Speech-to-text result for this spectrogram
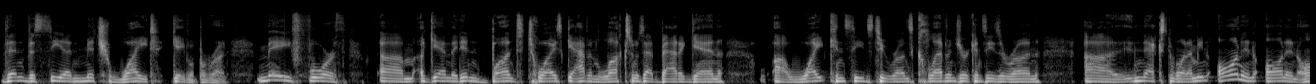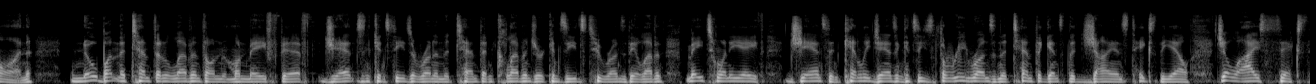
Then Vesia and Mitch White gave up a run. May 4th, um, again, they didn't bunt twice. Gavin Lux was at bat again. Uh, White concedes two runs. Cleavinger concedes a run. Uh, next one. I mean, on and on and on. No bunt in the 10th and 11th on, on May 5th. Jansen concedes a run in the 10th, and Cleavinger concedes two runs in the 11th. May 28th, Jansen, Kenley Jansen concedes three runs in the 10th against the Giants, takes the L. July 6th,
